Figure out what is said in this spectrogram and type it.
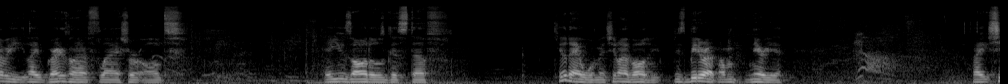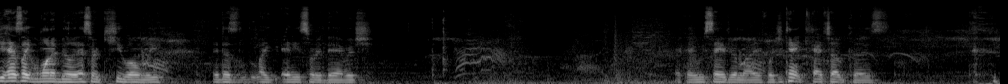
Probably like Greg's don't have flash or alt. They use all those good stuff. Kill that woman. She don't have all. Just beat her up. I'm near you. Like she has like one ability. That's her Q only. It does like any sort of damage. Okay, we saved your life, but you can't catch up because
